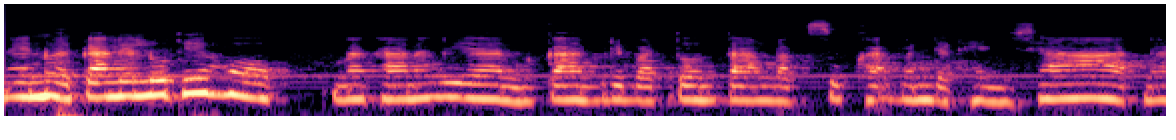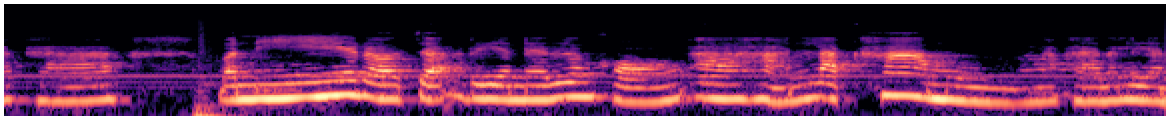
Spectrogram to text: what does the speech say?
ในหน่วยการเรียนรู้ที่ 6 นะคะนักเรียนการปฏิบัติตนตามหลักสุขบัญญัติแห่งชาตินะคะ วันนี้เราจะเรียนในเรื่องของอาหารหลัก 5 หมู่นะคะ นักเรียน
